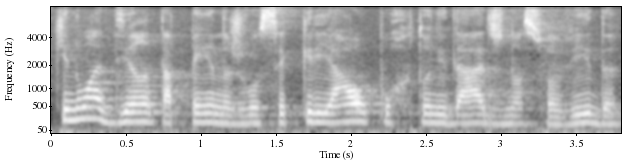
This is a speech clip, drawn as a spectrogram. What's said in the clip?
que não adianta apenas você criar oportunidades na sua vida?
